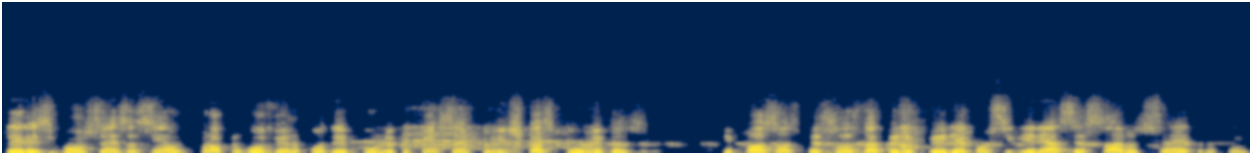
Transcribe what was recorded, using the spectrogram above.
terem esse bom senso, assim, o próprio governo, poder público, pensar em políticas públicas que façam as pessoas da periferia conseguirem acessar o centro, assim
